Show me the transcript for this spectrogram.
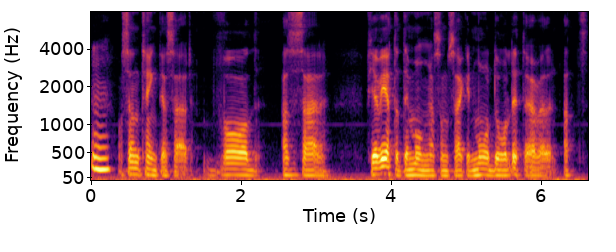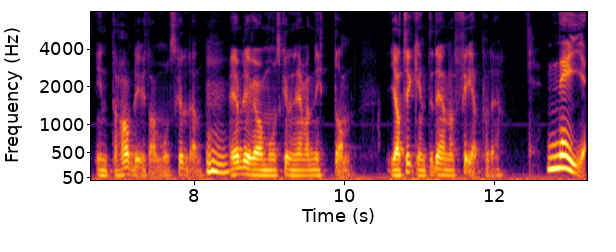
Mm. Och sen tänkte jag så här, vad, alltså så här, för jag vet att det är många som säkert mår dåligt över att inte ha blivit av med oskulden. Mm. Jag blev av med oskulden när jag var 19. Jag tycker inte det är något fel på det. Nej,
